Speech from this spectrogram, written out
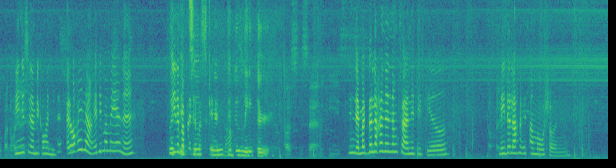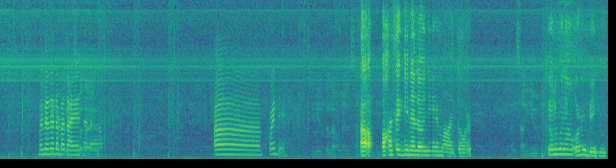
So, paano kaya? Yun yung yun? sinabi ko kanina. Pero okay lang. Eh di mamaya na. But Hindi na ba it's pwede so scary no? to do later. How's the sanities? Hindi, magdala ka na ng sanity pill. Okay. May dala kang isang motion. Magdadala ba tayo na... Ah, pwede. Sige, dala ko na isang Oo, UV. kasi ginalaw niya yung mga door. Isang UV. Pero walang orb eh.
